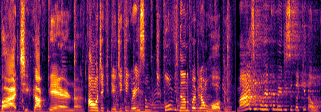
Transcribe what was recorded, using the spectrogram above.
Batcaverna. Aonde aqui tem o Dick Grayson te convidando pra virar um Robin. Mas eu não recomendo isso daqui, não.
